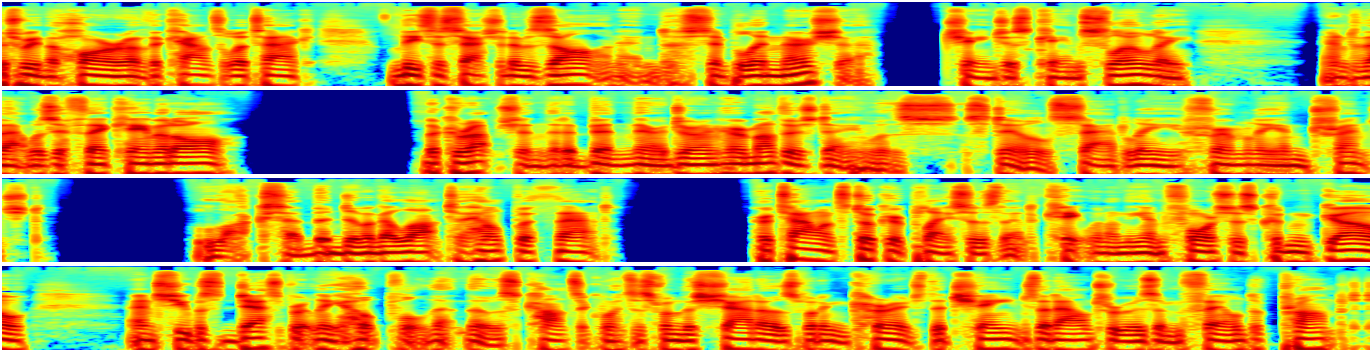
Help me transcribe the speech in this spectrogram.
Between the horror of the council attack, the secession of Zaun, and simple inertia, changes came slowly, and that was if they came at all. The corruption that had been there during her mother's day was still sadly firmly entrenched. Lux had been doing a lot to help with that. Her talents took her places that Caitlin and the Enforcers couldn't go, and she was desperately hopeful that those consequences from the shadows would encourage the change that altruism failed to prompt.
